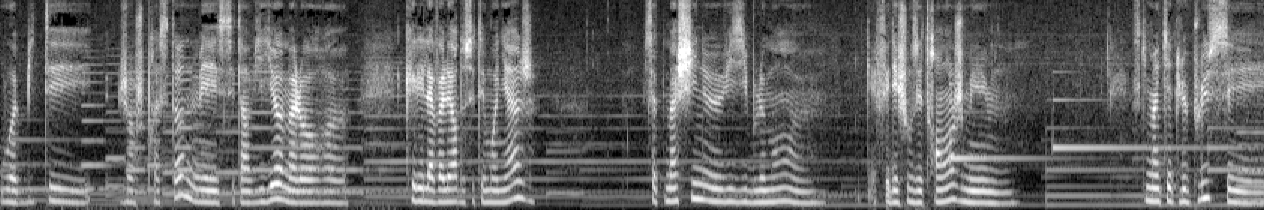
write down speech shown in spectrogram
où habitait George Preston, mais c'est un vieil homme, alors euh, quelle est la valeur de ce témoignage? Cette machine, visiblement, fait des choses étranges, mais euh, ce qui m'inquiète le plus, c'est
